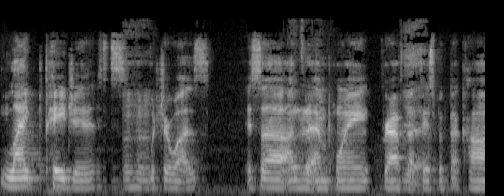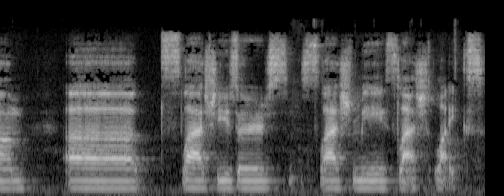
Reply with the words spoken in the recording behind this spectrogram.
liked pages, mm-hmm. which there was. It's uh, under the endpoint graph.facebook.com uh, slash users slash me slash likes.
